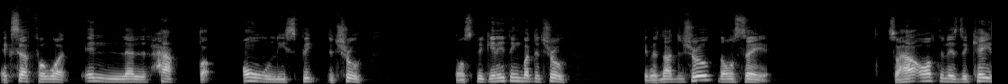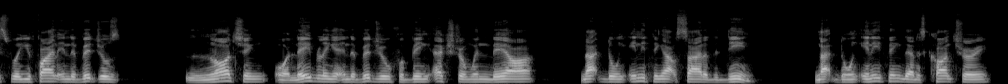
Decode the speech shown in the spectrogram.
except for what? إِلَّا الْحَقِّ only speak the truth. Don't speak anything but the truth. If it's not the truth, don't say it. So how often is the case where you find individuals launching or labeling an individual for being extra when they are not doing anything outside of the deen, not doing anything that is contrary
